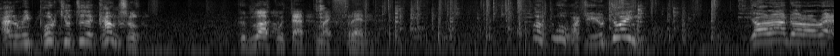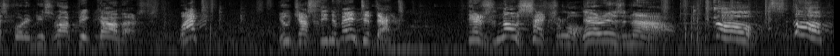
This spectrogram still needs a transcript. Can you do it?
I'll report you to the council. Good luck with that, my friend. What, what are you doing? You're under arrest for disrupting commerce. What? You just invented that. There's no such law. There is now. No! Stop!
